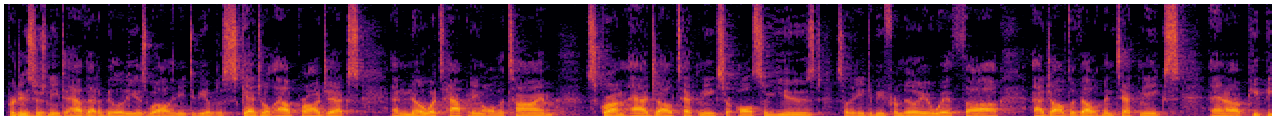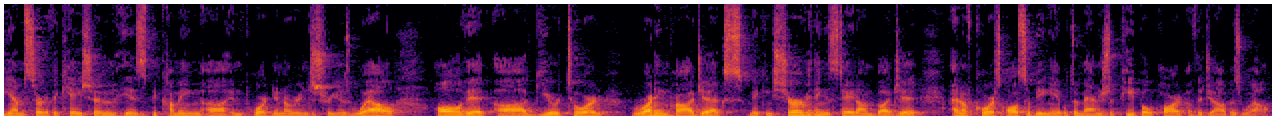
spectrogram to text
Producers need to have that ability as well. They need to be able to schedule out projects and know what's happening all the time. Scrum Agile techniques are also used, so they need to be familiar with uh, Agile development techniques. And uh, PPM certification is becoming uh, important in our industry as well. All of it uh, geared toward running projects, making sure everything is stayed on budget, and of course also being able to manage the people part of the job as well.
